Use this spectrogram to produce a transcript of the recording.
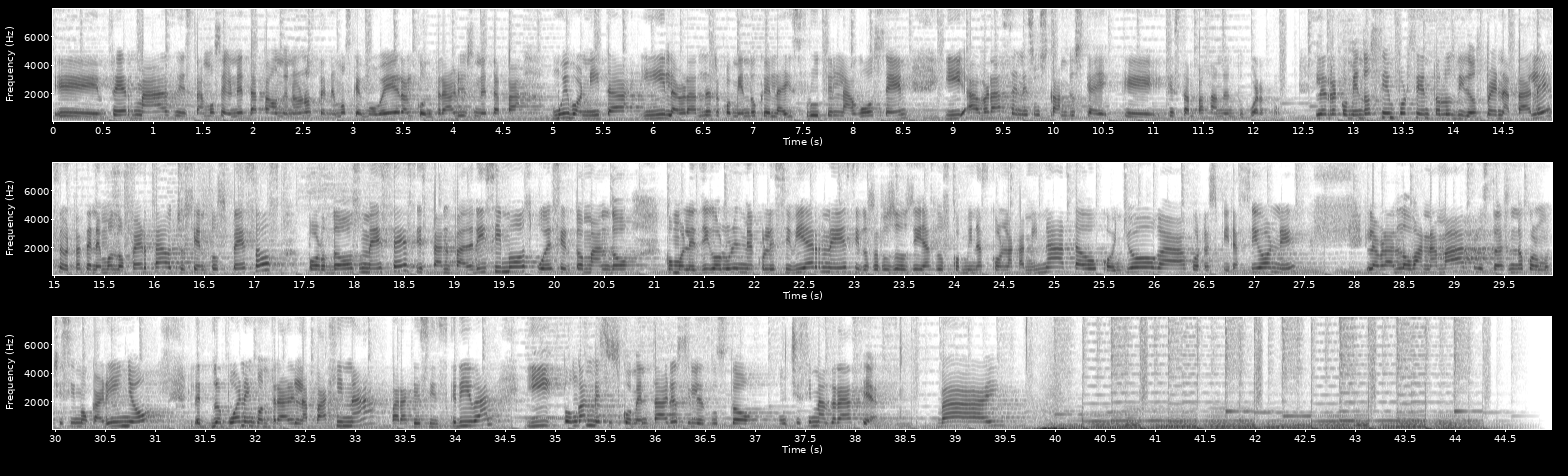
eh, enfermas, estamos en una etapa donde no nos tenemos que mover, al contrario, es una etapa muy bonita y la verdad les recomiendo que la disfruten, la gocen y abracen esos cambios que, que, están pasando en tu cuerpo. Les recomiendo 100% los videos prenatales, ahorita tenemos la oferta, 800 pesos por dos meses y están padrísimos, puedes ir tomando, como les digo, lunes, miércoles y viernes y los otros dos días los combinas con la caminata o con yoga, con respiraciones. La verdad lo van a amar, lo estoy haciendo con muchísimo cariño. Lo pueden encontrar en la página para que se inscriban y pónganme sus comentarios si les gustó. Muchísimas gracias. Bye.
